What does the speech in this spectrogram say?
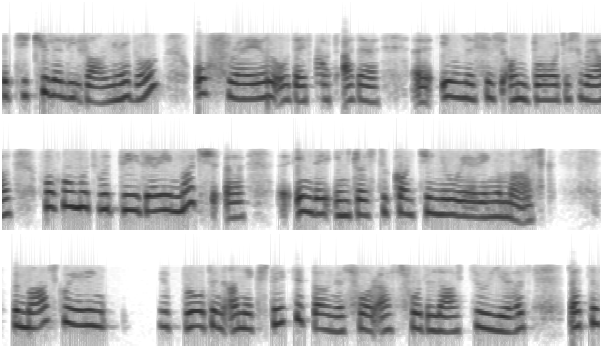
particularly vulnerable or frail, or they've got other uh, illnesses on board as well, for whom it would be very much uh, in their interest to continue wearing a mask. The mask wearing brought an unexpected bonus for us for the last two years that the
